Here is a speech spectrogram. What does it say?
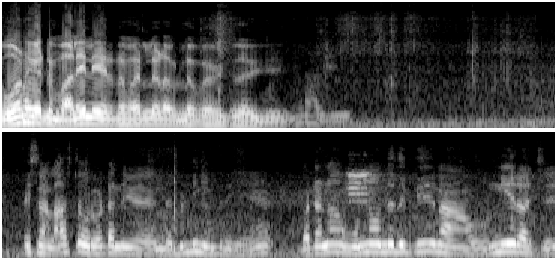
போன கட்டு மலையில ஏறின மாதிரிலடா உள்ள போக வேண்டியதா இருக்கு என்னடா இது? கைஸ் நான் லாஸ்ட்டாக ஒரு வாட்டம் இந்த இந்த பில்டிங் வந்திருக்கேன். பட் ஆனால் முன்ன வந்ததுக்கு நான் ஒன் இயர் ஆச்சு.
